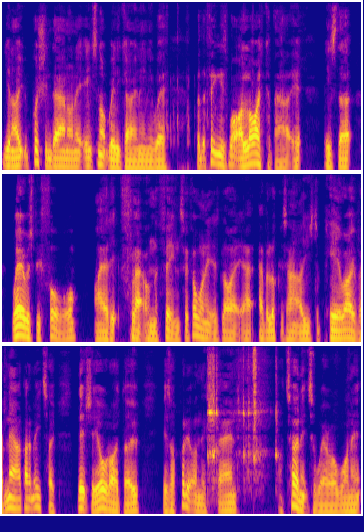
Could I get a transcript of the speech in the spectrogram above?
You know, you're pushing down on it. It's not really going anywhere. But the thing is, what I like about it is that whereas before I had it flat on the thing. So if I wanted to like have a look at something, I used to peer over. Now I don't need to. Literally, all I do is I put it on this stand, I turn it to where I want it,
